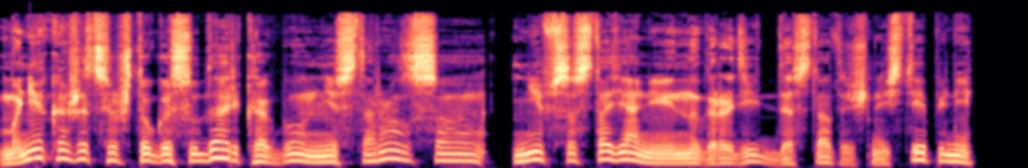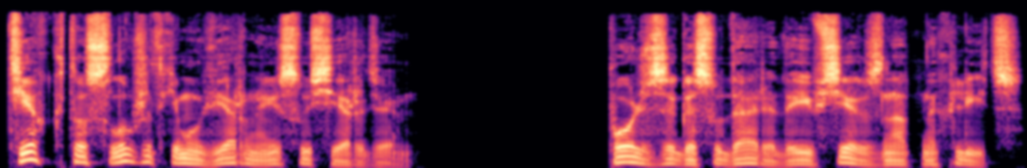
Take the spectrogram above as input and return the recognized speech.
Мне кажется, что государь, как бы он ни старался, не в состоянии наградить достаточной степени тех, кто служит ему верно и с усердием польза государя, да и всех знатных лиц,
